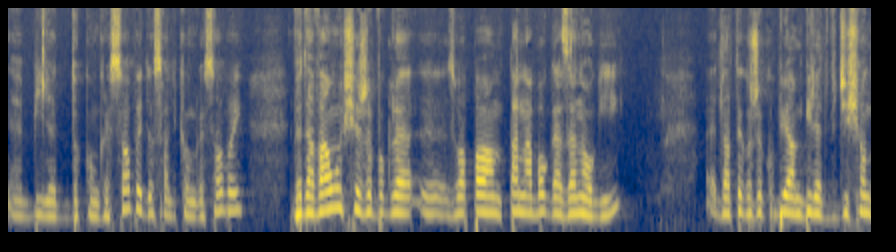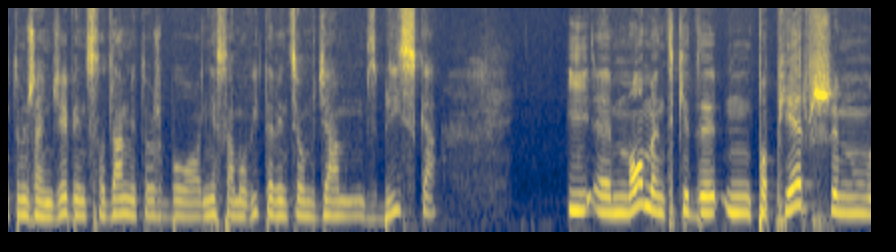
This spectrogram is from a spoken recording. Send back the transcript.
e, bilet do kongresowej, do sali kongresowej. Wydawało się, że w ogóle e, złapałam Pana Boga za nogi, e, dlatego że kupiłam bilet w dziesiątym rzędzie, więc to dla mnie to już było niesamowite, więc ją widziałam z bliska. I moment, kiedy po pierwszym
